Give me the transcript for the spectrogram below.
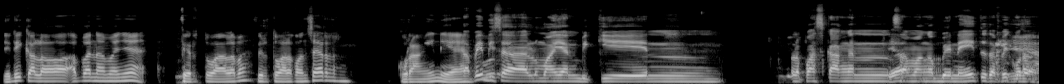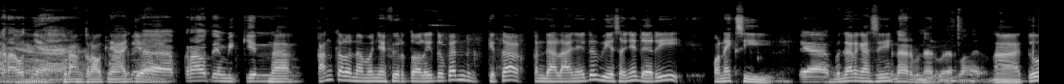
jadi kalau apa namanya virtual apa virtual konser kurang ini ya. Tapi bisa lumayan bikin lepas kangen sama ngebandnya itu tapi kurang crowdnya. kurang crowdnya aja. Ada crowd yang bikin Nah, kan kalau namanya virtual itu kan kita kendalanya itu biasanya dari koneksi. ya Benar gak sih? benar benar benar banget. Nah, itu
